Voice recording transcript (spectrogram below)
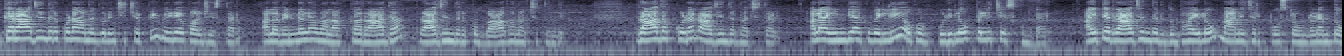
ఇక రాజేందర్ కూడా ఆమె గురించి చెప్పి వీడియో కాల్ చేస్తారు. అలా వెన్నెల వాళ్ళ అక్క రాధ రాజేందర్కు బాగా నచ్చుతుంది. రాధకు కూడా రాజేందర్ నచ్చుతాడు. అలా ఇండియాకు వెళ్ళి ఒక గుడిలో పెళ్ళి చేసుకుంటారు. అయితే రాజేందర్ దుబాయ్లో మేనేజర్ పోస్ట్లో ఉండడంతో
